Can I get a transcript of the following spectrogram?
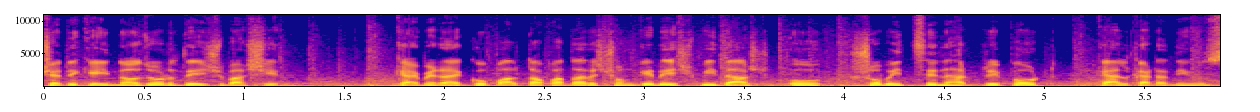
সেদিকেই নজর দেশবাসীর। ক্যামেরায় গোপাল তপাদারের সঙ্গে রেশমি দাস ও সমিত সিনহার রিপোর্ট ক্যালকাটা নিউজ।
